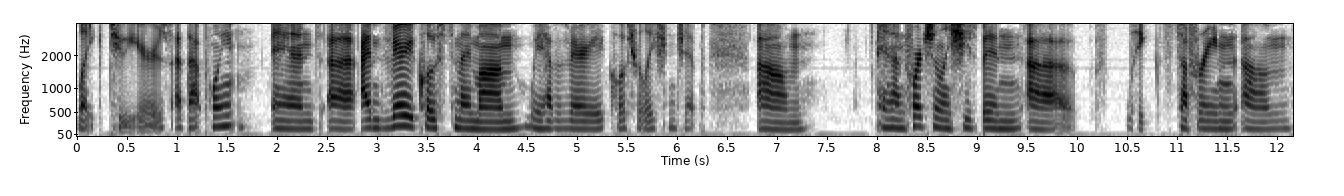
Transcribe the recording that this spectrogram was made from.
like two years at that point. And uh, I'm very close to my mom. We have a very close relationship. Um, and unfortunately, she's been uh, like suffering um,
